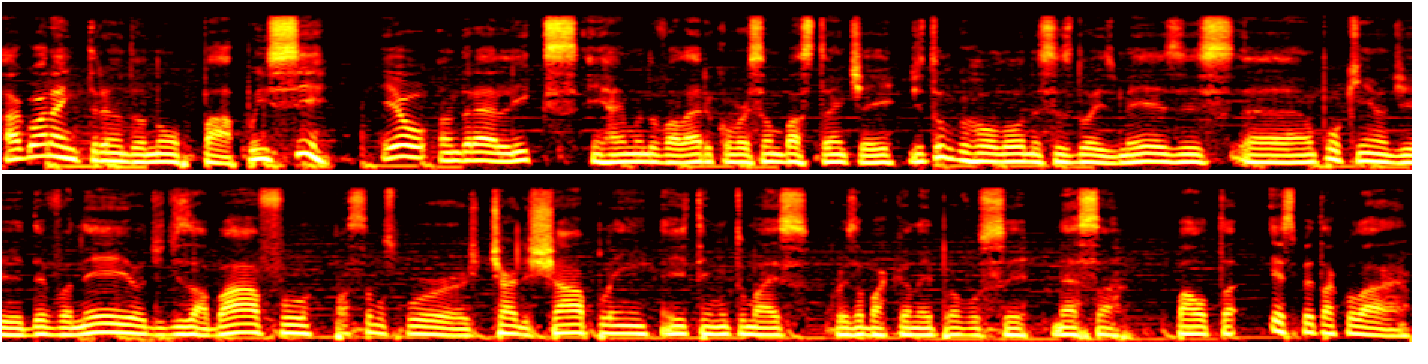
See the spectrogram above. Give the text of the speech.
agora entrando no papo em si, eu, André Lix e Raimundo Valério conversamos bastante aí de tudo que rolou nesses dois meses, é, um pouquinho de devaneio, de desabafo, passamos por Charlie Chaplin e tem muito mais coisa bacana aí para você nessa pauta espetacular.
